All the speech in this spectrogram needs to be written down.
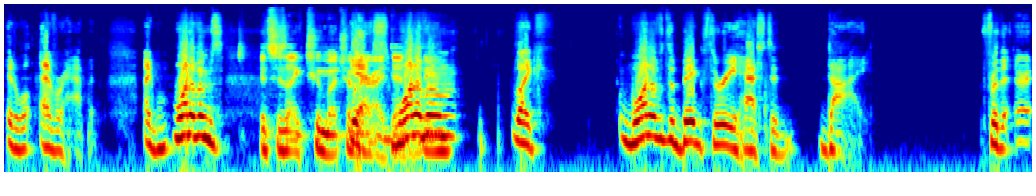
it will ever happen. Like one of them's it's just like too much of yes, their identity. One of them, like one of the big three, has to die for the. Er,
